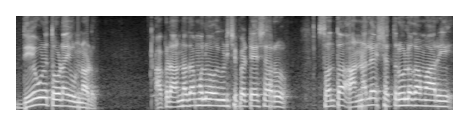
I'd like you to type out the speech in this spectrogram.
దేవుడు తోడై ఉన్నాడు. అక్కడ అన్నదమ్ములు విడిచిపెట్టేశారు. సొంత అన్నలే శత్రువులుగా మారి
